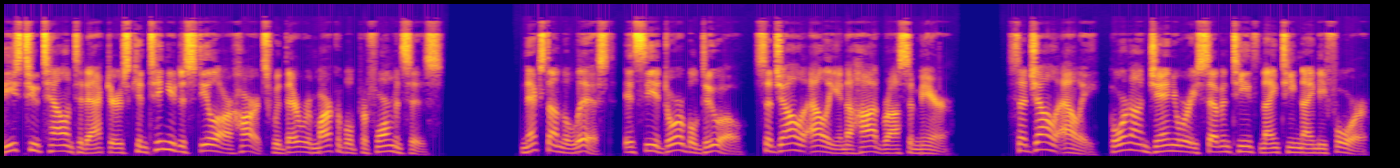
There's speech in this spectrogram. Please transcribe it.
These two talented actors continue to steal our hearts with their remarkable performances. Next on the list, it's the adorable duo, Sajal Ali and Ahad Raza Mir. Sajal Ali, born on January 17, 1994,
